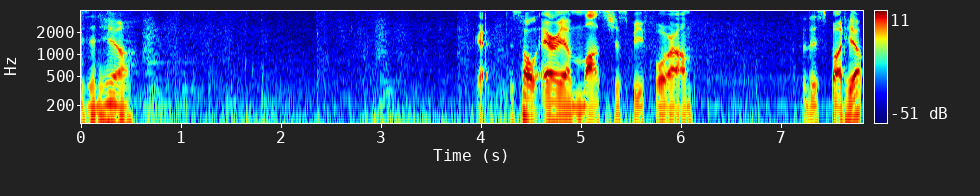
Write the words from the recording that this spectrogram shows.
Is in here? Okay, this whole area must just be for um for this spot here.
